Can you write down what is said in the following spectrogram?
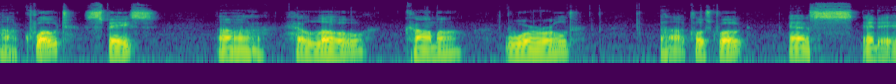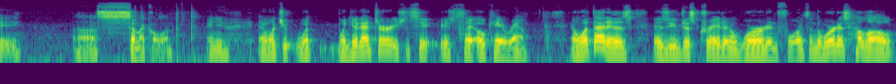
uh, quote space uh, hello, comma, world, uh, close quote, and a, and a uh, semicolon. And you and what you what when you hit enter, you should see you should say OK RAM. And what that is is you've just created a word in Forth, and the word is hello.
